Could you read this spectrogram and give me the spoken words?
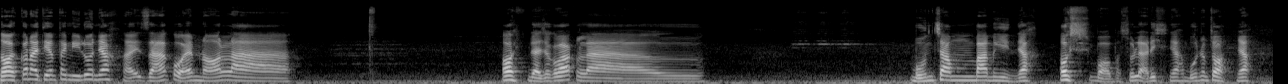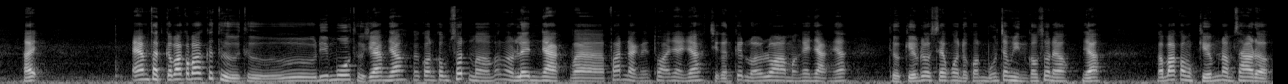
Rồi con này thì em thanh lý luôn nhá. Đấy giá của em nó là thôi để cho các bác là 430.000 nhá. Ôi bỏ số lẻ đi nhá 400 tròn nhá. Đấy. Em thật các bác các bác cứ thử thử đi mua thử cho em nhá. Cái con công suất mà vẫn còn lên nhạc và phát nhạc điện thoại này nhá. Chỉ cần kết nối loa mà nghe nhạc nhá thử kiếm được xem con được con 400.000 công suất này không? Nhá. Các bác có một kiếm làm sao được?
